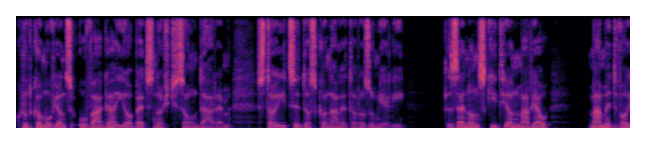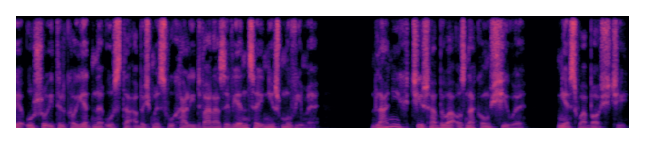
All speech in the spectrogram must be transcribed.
Krótko mówiąc, uwaga i obecność są darem. Stoicy doskonale to rozumieli. Zenon Skition mawiał, mamy dwoje uszu i tylko jedne usta, abyśmy słuchali dwa razy więcej niż mówimy. Dla nich cisza była oznaką siły, nie słabości.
